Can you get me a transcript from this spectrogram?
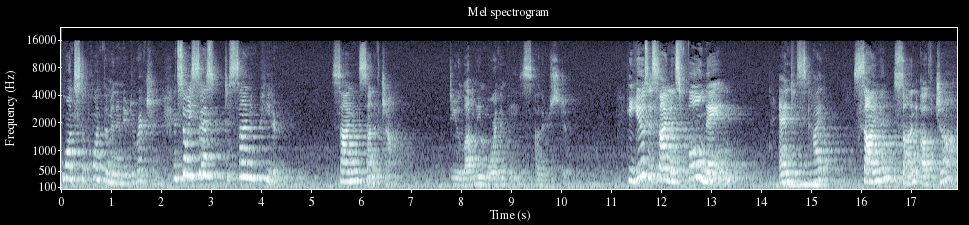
wants to point them in a new direction. And so he says to Simon Peter, Simon, son of John, do you love me more than these others do? He uses Simon's full name and his title, Simon, son of John.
